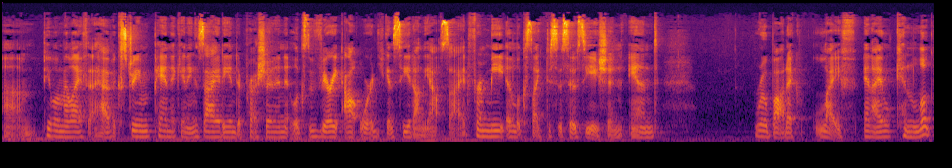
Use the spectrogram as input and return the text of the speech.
um, people in my life that have extreme panic and anxiety and depression, and it looks very outward. You can see it on the outside. For me, it looks like disassociation and robotic life, and I can look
